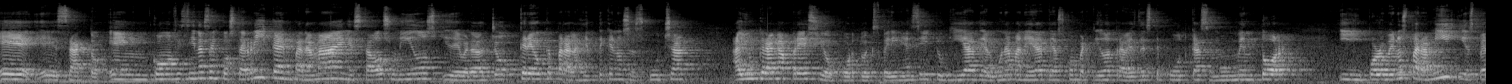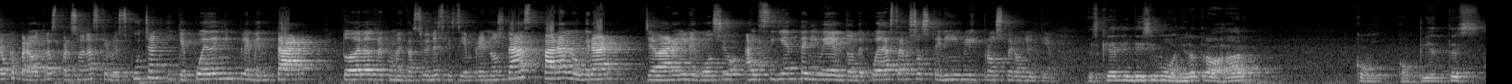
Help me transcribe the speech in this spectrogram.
Eh, exacto, en, con oficinas en Costa Rica, en Panamá, en Estados Unidos y de verdad yo creo que para la gente que nos escucha hay un gran aprecio por tu experiencia y tu guía. De alguna manera te has convertido a través de este podcast en un mentor y por lo menos para mí y espero que para otras personas que lo escuchan y que pueden implementar todas las recomendaciones que siempre nos das para lograr llevar el negocio al siguiente nivel donde pueda ser sostenible y próspero en el tiempo. Es que es lindísimo venir a trabajar con, con clientes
